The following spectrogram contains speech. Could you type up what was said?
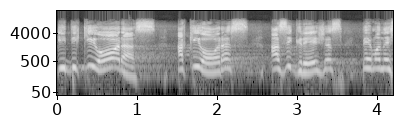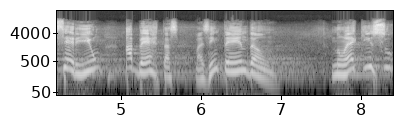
e de que horas a que horas as igrejas permaneceriam abertas. Mas entendam, não é que isso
